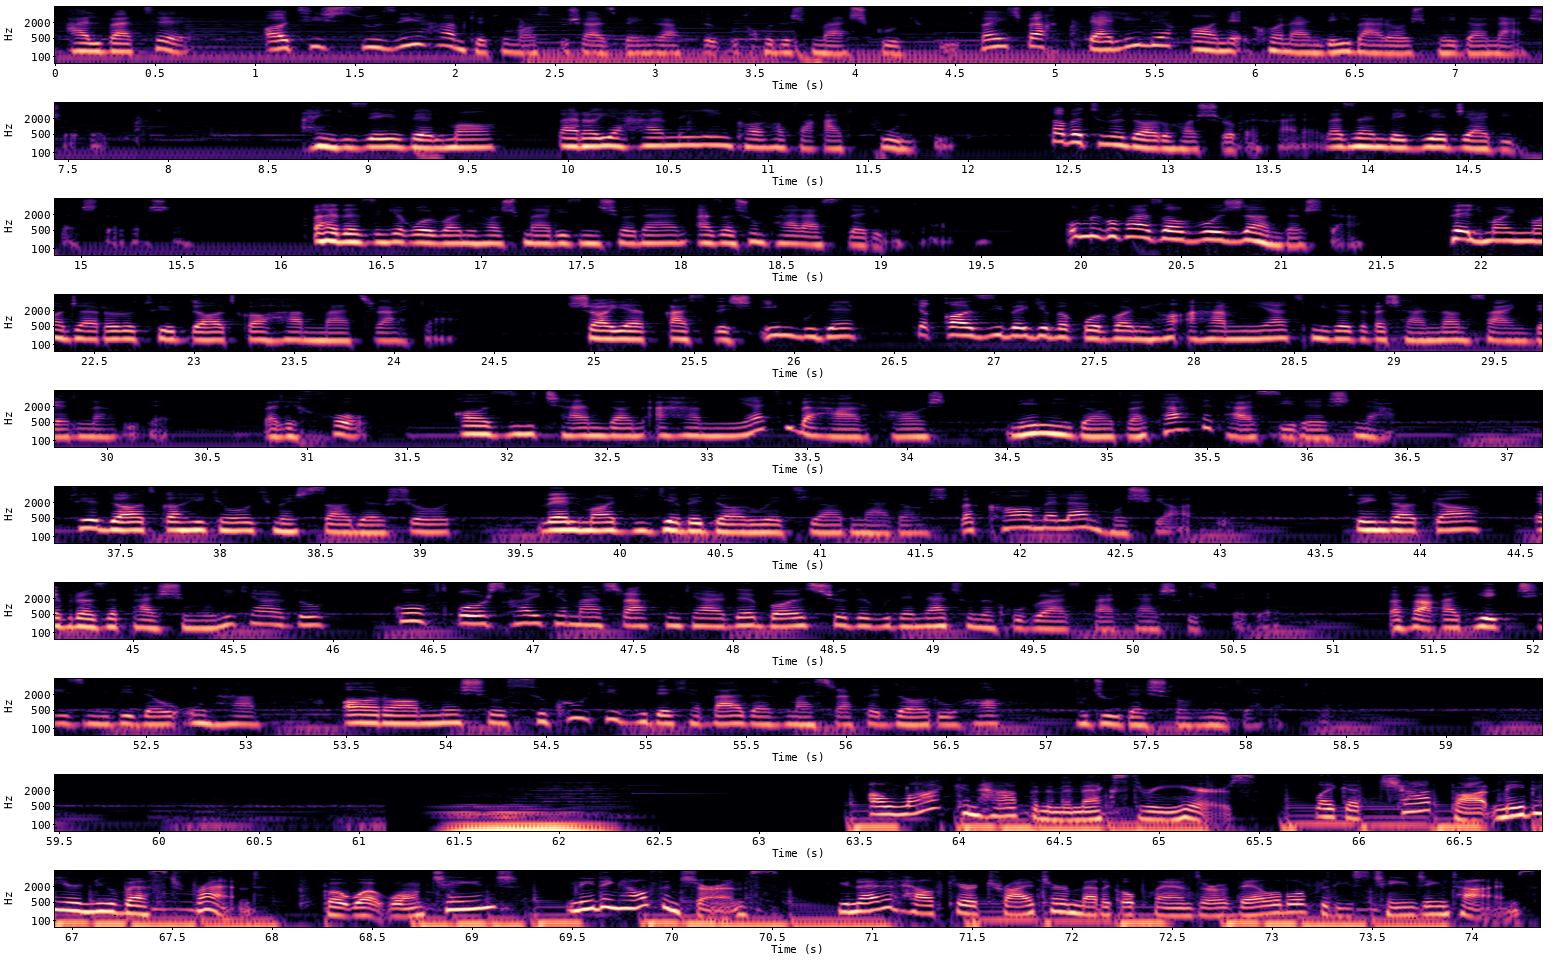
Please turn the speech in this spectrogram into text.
البته آتیش سوزی هم که توماس توش از بین رفته بود خودش مشکوک بود و هیچ وقت دلیل قانع کننده براش پیدا نشده بود. انگیزه ولما برای همه این کارها فقط پول بود. تا بتونه داروهاش رو بخره و زندگی جدیدی داشته باشه. بعد از اینکه قربانیهاش مریض می شدن ازشون پرستاری می‌کردن. اون می‌گفت از وجدان داشتم. فلما این ماجرا رو توی دادگاه هم مطرح کرد. شاید قصدش این بوده که قاضی بگه به قربانی ها اهمیت می‌داده و چندان سنگدل نبوده. ولی خب قاضی چندان اهمیتی به حرفهاش نمی‌داد و تحت تاثیرش نبود. توی دادگاهی که حکمش صادر شد، ولما دیگه به دارو اعتیاد نداشت و کاملا هوشیار بود. تو این دادگاه ابراز پشیمونی کرد و گفت قرص هایی که مصرف می‌کرده باعث شده بوده نتونه خوب رو از بد تشخیص بده و فقط یک چیز می‌دیده و اون هم آرامش و سکوتی بوده که بعد از مصرف داروها وجودش رو میگرفته. A lot can happen in the next three years. Like a chatbot may be your new best friend. But what won't change? Needing health insurance. United Healthcare Tri Term Medical Plans are available for these changing times.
